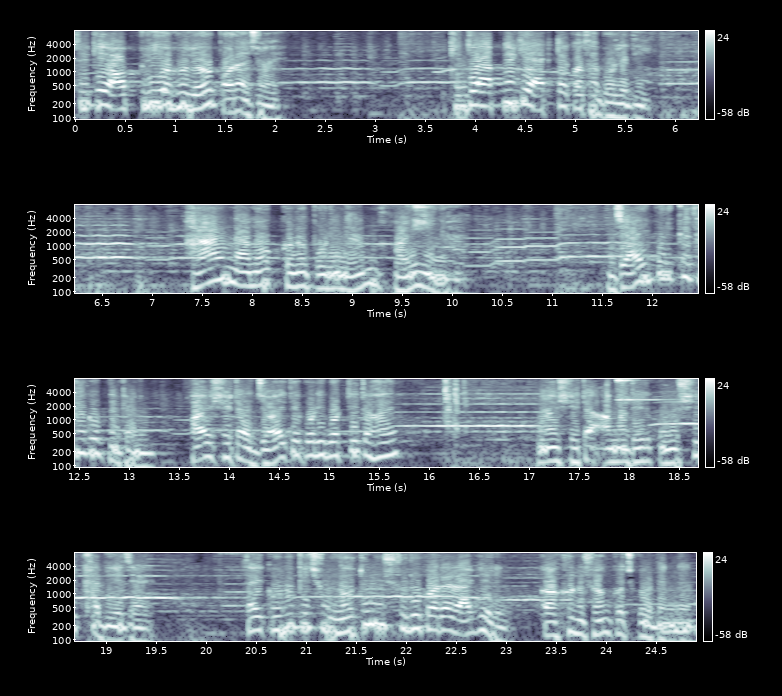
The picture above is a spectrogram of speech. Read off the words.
থেকে অপ্রিয় হলো পরাজয়। কিন্তু আপনাকে একটা কথা বলে দিই। হার নামক কোনো পরিণাম হয়ই না। যাই পরীক্ষা থাকুক না কেন, হয় সেটা জয়তে পরিবর্তিত হয় নয় সেটা আমাদের কোনো শিক্ষা দিয়ে যায়। তাই কোনো কিছু নতুন শুরু করার আগে কখনো সংকোচ করবেন না।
